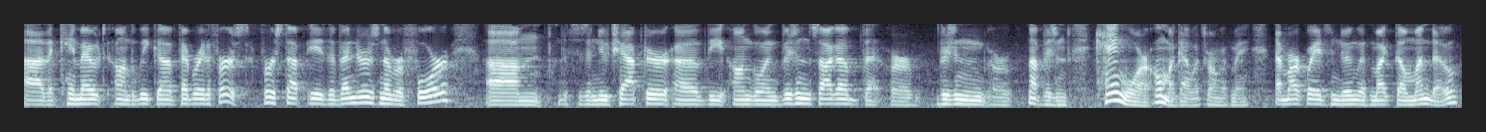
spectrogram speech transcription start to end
uh, that came out on the week of February the 1st. First up is Avengers number 4. Um, this is a new chapter of the ongoing Vision saga, that or Vision, or not Vision, Kang War. Oh my god, what's wrong with me? That Mark Waid's been doing with Mike Del Mundo.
